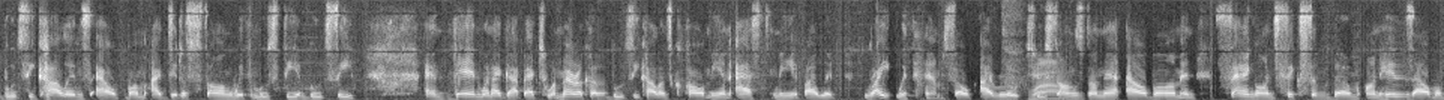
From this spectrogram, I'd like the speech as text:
Bootsy Collins' album. I did a song with Mousse T and Bootsy. And then when I got back to America, Bootsy Collins called me and asked me if I would write with him. So I wrote two Wow. songs on that album and sang on six of them on his album.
